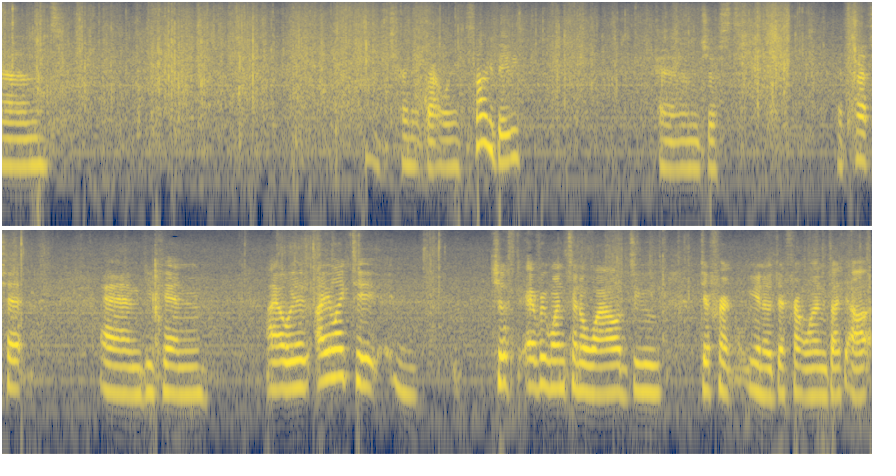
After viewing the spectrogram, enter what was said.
And turn it that way. Sorry, baby. And just attach it. And you can, I always, I like to just every once in a while do different, you know, different ones. Like I'll,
